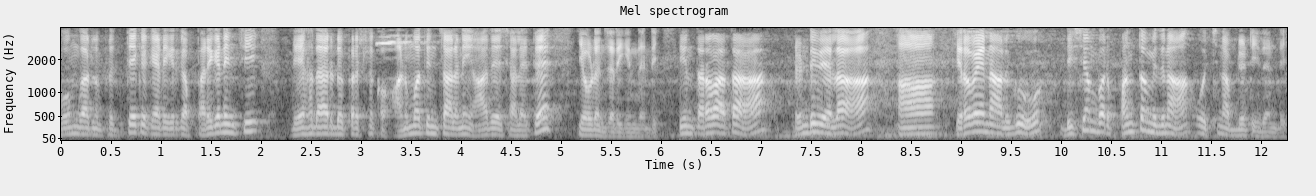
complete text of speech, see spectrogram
హోంగార్డులను ప్రత్యేక కేటగిరీగా పరిగణించి దేహదారుడి పరీక్షలకు అనుమతించాలని ఆదేశాలు అయితే ఇవ్వడం జరిగిందండి. దీని తర్వాత రెండు వేల ఇరవై నాలుగు డిసెంబర్ పంతొమ్మిదిన వచ్చిన అప్డేట్ ఇదండి.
